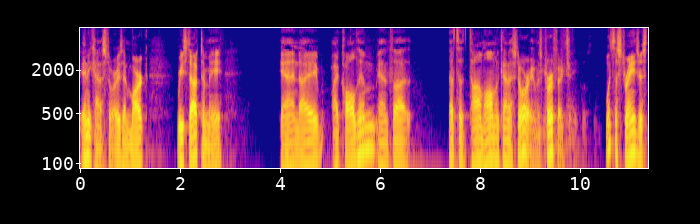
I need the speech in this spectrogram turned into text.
any kind of stories. And Mark reached out to me, and I I called him and thought that's a Tom Hallman kind of story. It was perfect. What's the strangest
